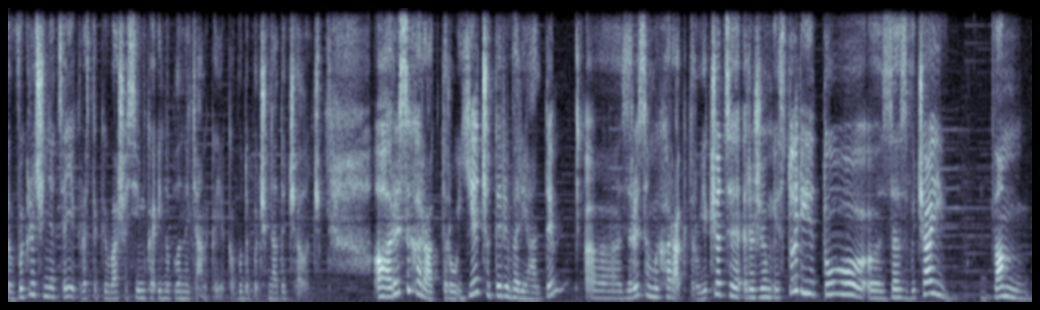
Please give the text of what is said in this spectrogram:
Виключення це якраз таки ваша сімка інопланетянка, яка буде починати челендж. Риси характеру є чотири варіанти з рисами характеру. Якщо це режим історії, то е, зазвичай вам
